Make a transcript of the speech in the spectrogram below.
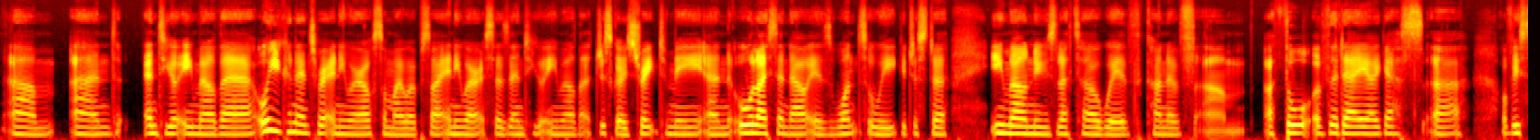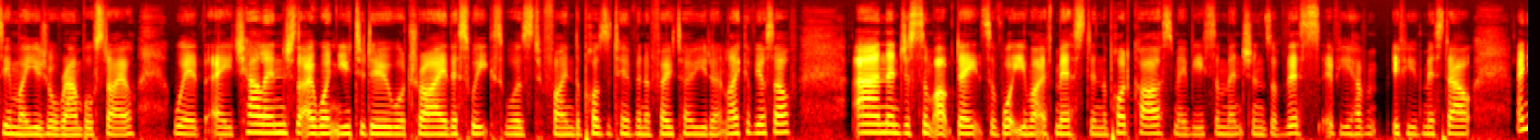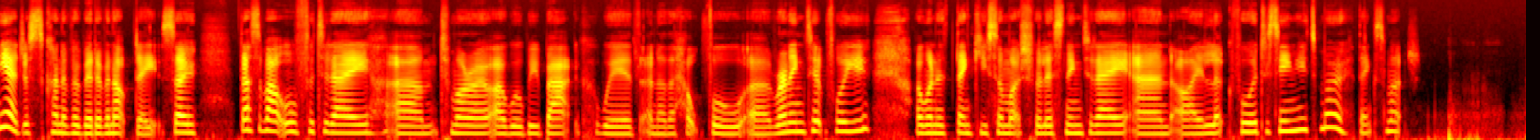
Um, and enter your email there, or you can enter it anywhere else on my website. Anywhere it says enter your email, that just goes straight to me. And all I send out is once a week, just a email newsletter with kind of um, a thought of the day, I guess. Uh, obviously, in my usual ramble style, with a challenge that I want you to do or try. This week's was to find the positive in a photo you don't like of yourself and then just some updates of what you might have missed in the podcast maybe some mentions of this if you haven't if you've missed out and yeah just kind of a bit of an update. So that's about all for today. Um, tomorrow i will be back with another helpful uh, running tip for you. I want to thank you so much for listening today and i look forward to seeing you tomorrow. Thanks so much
